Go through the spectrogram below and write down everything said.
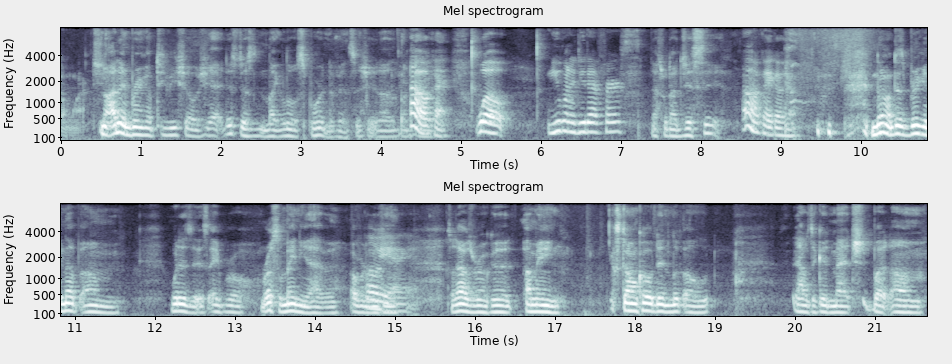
don't watch. No, I didn't bring up TV shows yet. This just like little sporting events and shit. I was about Oh, okay. Well, you want to do that first? That's what I just said. Oh, okay. Go ahead. No, I'm just bringing up um, what is it? It's April WrestleMania having over the Oh weekend. yeah, yeah. So that was real good. I mean, Stone Cold didn't look old. That was a good match, but um,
